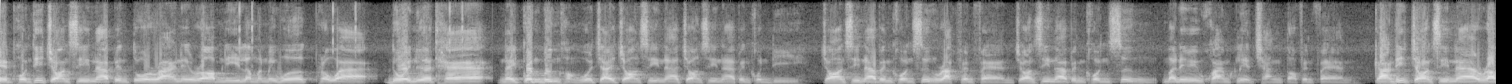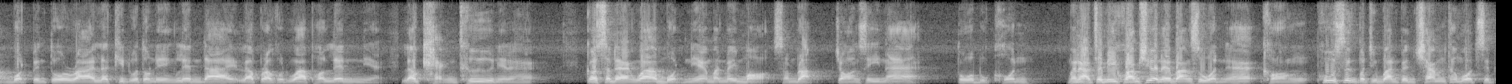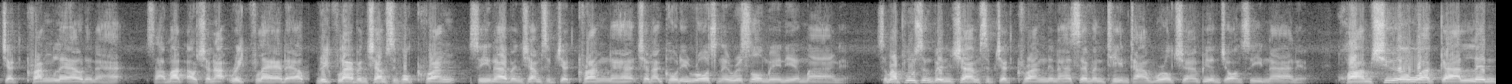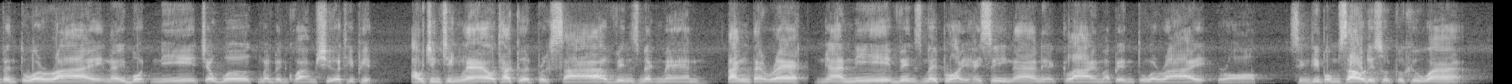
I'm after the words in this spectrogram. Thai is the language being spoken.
เหตุผลที่จอห์นซีนาเป็นตัวร้ายในรอบนี้แล้วมันไม่เวิร์กเพราะว่าโดยเนื้อแท้ในก้นบึ้งของหัวใจจอห์นซีนาจอห์นซีนาเป็นคนดีจอห์นซีนาเป็นคนซึ่งรักแฟนๆ จอห์นซีนาเป็นคนซึ่งไม่ได้มีความเกลียดชังต่อแฟนๆ การที่จอห์นซีนารับบทเป็นตัวร้ายและคิดว่าตนเองเล่นได้ แล้วปรากฏว่าพอเล่นเนี่ยแล้วแข็งทื่อเนี่ยนะฮะก็แสดงว่าบทนี้มันไม่เหมาะสำหรับจอห์นซีนาตัวบุคคล มันอาจจะมีความเชื่อในบางส่วนนะฮะของผู้ซึ่งปัจจุบันเป็นแชมป์ทั้งหมด 17 ครั้งแล้วเนี่ยนะฮะสามารถเอาชนะริกแฟร์แล้วริกแฟร์เป็นแชมป์ 16 ครั้ง ซีน่าเป็นแชมป์ 17 ครั้งนะฮะชนะโคดี้โรสใน WrestleMania มาเนี่ยสำหรับผู้ซึ่งเป็นแชมป์ 17 ครั้งเนี่ยนะฮะ17 time world champion จอห์นซีน่าเนี่ยความเชื่อว่าการเล่นเป็นตัวร้ายในบทนี้จะเวิร์กมันเป็นความเชื่อที่ผิด เอาจริง ๆ แล้วถ้าเกิดปรึกษาวินส์แมกแมน ตั้งแต่แรก งานนี้วินส์ไม่ปล่อยให้ซีน่าเนี่ยกลายมาเป็นตัวร้ายหรอก สิ่งที่ผมเศร้าที่สุดก็คือว่า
